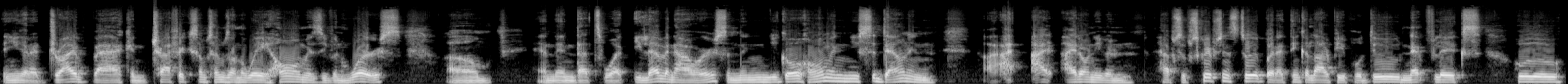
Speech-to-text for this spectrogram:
Then you got to drive back and traffic sometimes on the way home is even worse. Um, and then that's what 11 hours. And then you go home and you sit down and I, I, don't even have subscriptions to it, but I think a lot of people do Netflix, Hulu,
